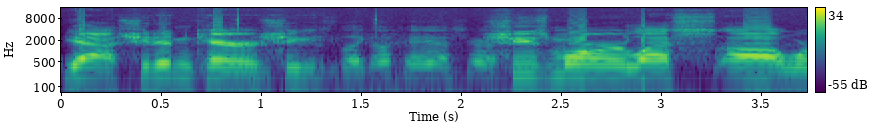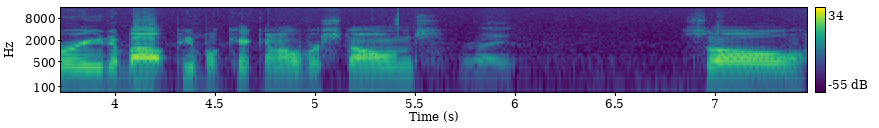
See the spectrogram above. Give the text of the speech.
yeah, she didn't care. She She was like, okay, yeah, sure. she's more or less uh, worried about people kicking over stones. right. So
